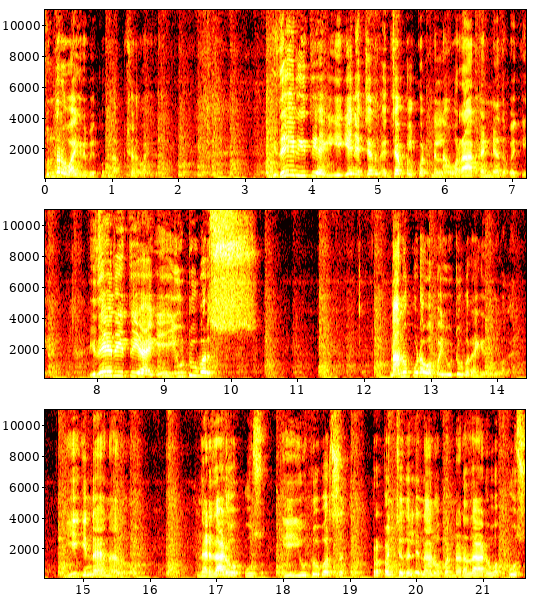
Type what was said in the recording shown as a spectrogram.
ಸುಂದರವಾಗಿರಬೇಕು, ಲಕ್ಷಣವಾಗಿರಬೇಕು. ಇದೇ ರೀತಿಯಾಗಿ ಈಗೇನು ಎಕ್ಸಾಮ್ ಎಕ್ಸಾಂಪಲ್ ಕೊಟ್ಟನಲ್ಲ ವರ, ಕನ್ಯಾದ ಬಗ್ಗೆ. ಇದೇ ರೀತಿಯಾಗಿ ಯೂಟ್ಯೂಬರ್ಸ್ ನಾನು ಕೂಡ ಒಬ್ಬ ಯೂಟ್ಯೂಬರ್ ಆಗಿದ್ದೀನಿ ಇವಾಗ. ಈಗಿನ್ನ ನಾನು ನಡೆದಾಡುವ ಕೂಸು. ಈ ಯೂಟ್ಯೂಬರ್ಸ್ ಪ್ರಪಂಚದಲ್ಲಿ ನಾನು ಒಬ್ಬ ನಡೆದಾಡುವ ಕೂಸು.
